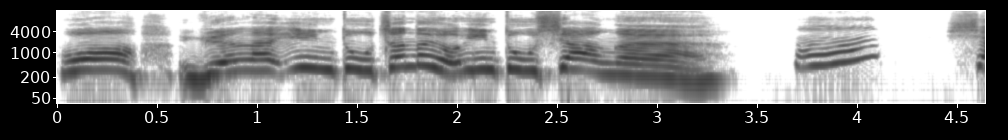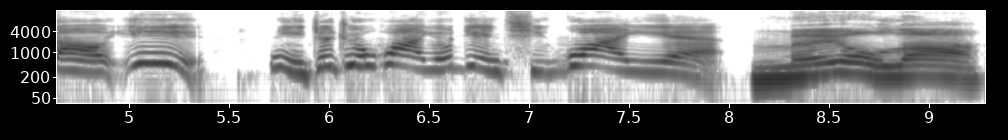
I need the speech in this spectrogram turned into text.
哇，原来印度真的有印度象哎！嗯，小易。你这句话有点奇怪耶。没有啦，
